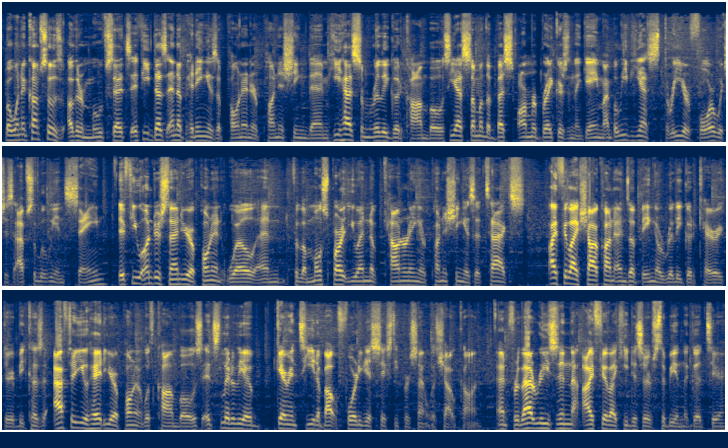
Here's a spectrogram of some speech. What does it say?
But when it comes to his other movesets, if he does end up hitting his opponent or punishing them, he has some really good combos. He has some of the best armor breakers in the game. I believe he has 3 or 4, which is absolutely insane. If you understand your opponent well and for the most part you end up countering or punishing his attacks, I feel like Shao Kahn ends up being a really good character because after you hit your opponent with combos, it's literally a guaranteed about 40 to 60% with Shao Kahn. And for that reason, I feel like he deserves to be in the good tier.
